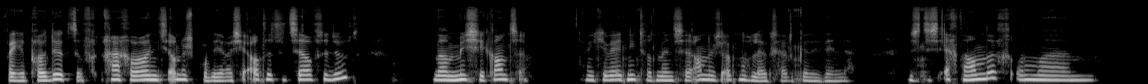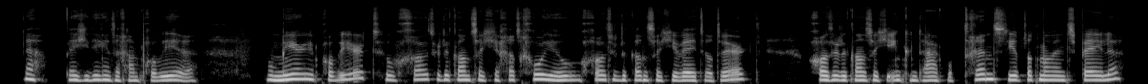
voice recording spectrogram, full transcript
Van je product. Of ga gewoon iets anders proberen. Als je altijd hetzelfde doet, dan mis je kansen. Want je weet niet wat mensen anders ook nog leuk zouden kunnen vinden. Dus het is echt handig om ehm, ja, een beetje dingen te gaan proberen. Hoe meer je probeert, hoe groter de kans dat je gaat groeien. Hoe groter de kans dat je weet wat werkt. Hoe groter de kans dat je in kunt haken op trends die op dat moment spelen.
